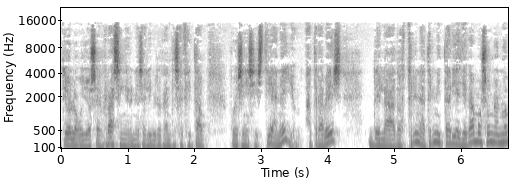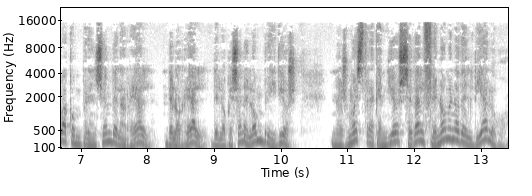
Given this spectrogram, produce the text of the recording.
teólogo Joseph Rasinger, en ese libro que antes he citado, pues insistía en ello. A través de la doctrina trinitaria llegamos a una nueva comprensión de la real, de lo real, de lo que son el hombre y Dios. Nos muestra que en Dios se da el fenómeno del diálogo,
